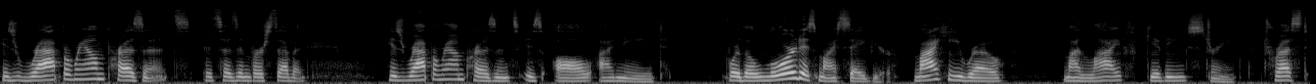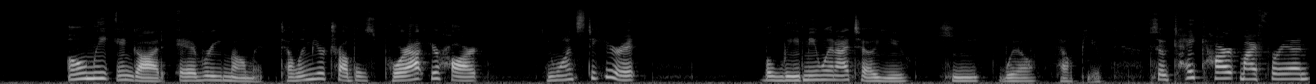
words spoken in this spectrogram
his wraparound presence. It says in verse 7 His wraparound presence is all I need. For the Lord is my Savior, my hero, my life giving strength. Trust only in God every moment. Tell Him your troubles, pour out your heart. He wants to hear it. Believe me when I tell you, He will help you. So take heart, my friend.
